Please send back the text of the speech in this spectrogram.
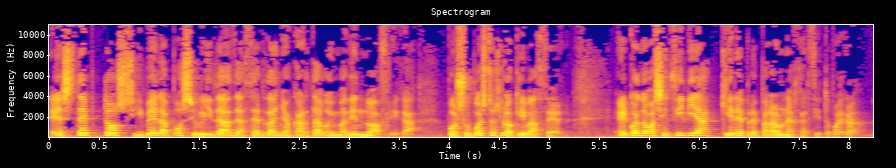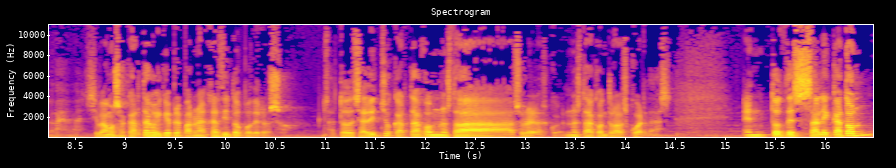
excepto si ve la posibilidad de hacer daño a Cartago invadiendo África. Por supuesto es lo que iba a hacer. Él cuando va a Sicilia quiere preparar un ejército, porque claro, si vamos a Cartago hay que preparar un ejército poderoso. O sea, todo se ha dicho, Cartago no está, sobre las, no está contra las cuerdas. Entonces sale Catón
